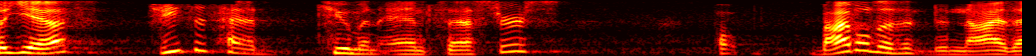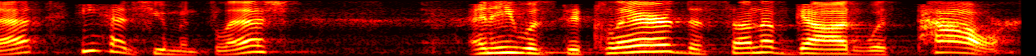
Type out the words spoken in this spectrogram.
So yes, Jesus had human ancestors. Bible doesn't deny that. He had human flesh. And he was declared the Son of God with power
